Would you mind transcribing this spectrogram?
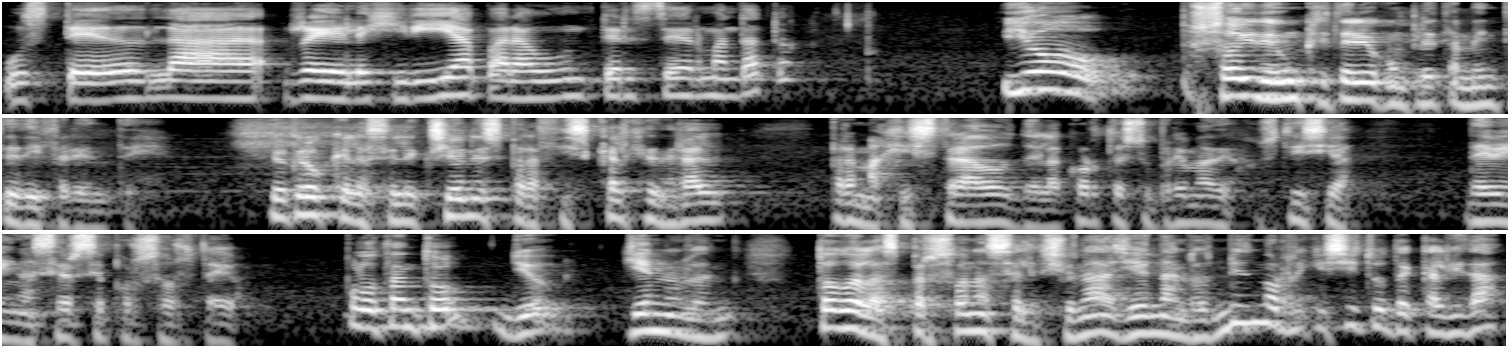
¿Usted la reelegiría para un tercer mandato? Yo soy de un criterio completamente diferente. Yo creo que las elecciones para fiscal general, para magistrados de la Corte Suprema de Justicia, deben hacerse por sorteo. Por lo tanto, yo todas las personas seleccionadas llenan los mismos requisitos de calidad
